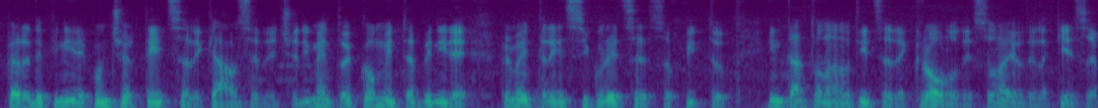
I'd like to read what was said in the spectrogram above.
per definire definire con certezza le cause del cedimento e come intervenire per mettere in sicurezza il soffitto. Intanto la notizia del crollo del solaio della chiesa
